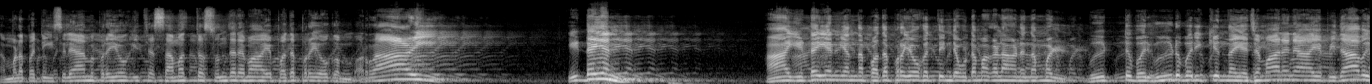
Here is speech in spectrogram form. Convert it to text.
നമ്മളെ പറ്റി ഇസ്ലാം പ്രയോഗിച്ച സമത്വ സുന്ദരമായ പദപ്രയോഗം റായി ഇടയൻ. ആ ഇടയൻ എന്ന പദപ്രയോഗത്തിന്റെ ഉടമകളാണ് നമ്മൾ. വീട്ട് വീട് ഭരിക്കുന്ന യജമാനനായ പിതാവ്.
